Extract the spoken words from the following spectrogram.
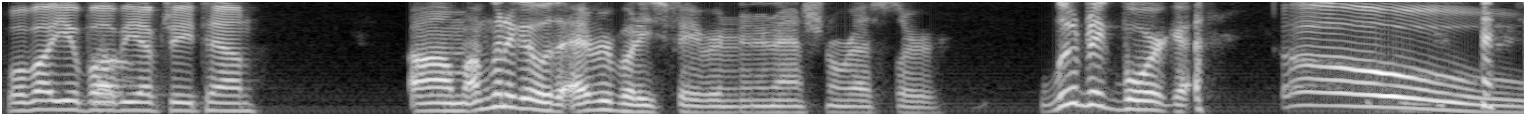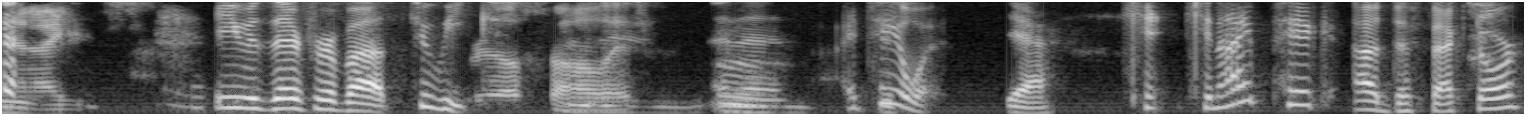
What about you, Bobby F. J. Town? Um, I'm gonna go with everybody's favorite international wrestler, Ludwig Borga. Oh, Nice. He was there for about two weeks. Real solid. And then, and then mm. I tell you what. yeah, Can, can I pick a defector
